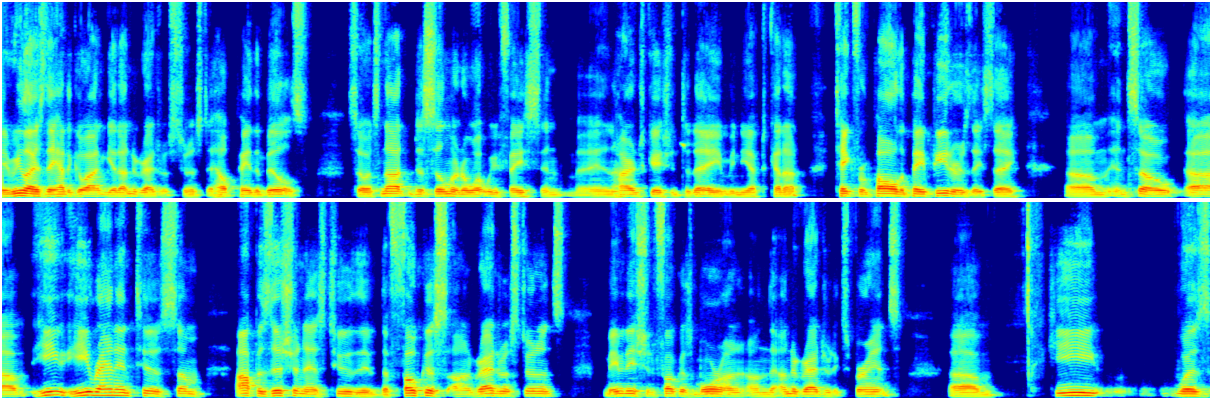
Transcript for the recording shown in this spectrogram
they realized they had to go out and get undergraduate students to help pay the bills. So it's not dissimilar to what we face in in higher education today. I mean, you have to kind of take from Paul to pay Peter, as they say. Um, and so uh, he he ran into some opposition as to the the focus on graduate students. Maybe they should focus more on on the undergraduate experience. Um, he was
